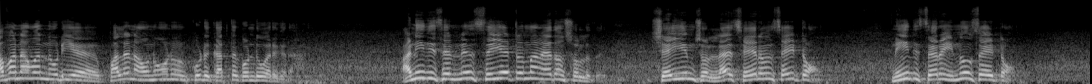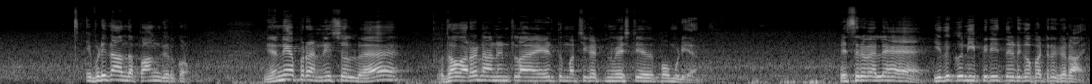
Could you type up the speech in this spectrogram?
அவனவனுடைய பலன் அவனோடு கூட கற்று கொண்டு வருகிறான் அநீதி செய்யணும் செய்யட்டும் தான் வேதம் சொல்லுது. செய்யும் சொல்ல செய்கிறவன் செய்யட்டும். நீதி செய்கிற இன்னும் செய்யட்டும். இப்படி தான் அந்த பாங்கு இருக்கணும். என்ன அப்புறம் நீ சொல்வ உதவ வர நான் எடுத்து எழுத்து மச்சு கட்டுன்னு வேஸ்ட்டு போக முடியாது. இஸ்ரவேலே இதுக்கு நீ பிரித்து எடுக்கப்பட்டிருக்கிறாய்.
